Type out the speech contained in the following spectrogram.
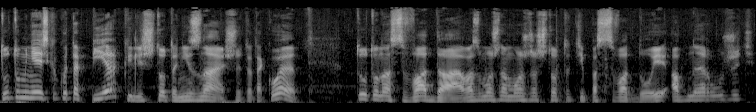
Тут у меня есть какой-то перк или что-то, не знаю, что это такое. Тут у нас вода. Возможно, можно что-то типа с водой обнаружить.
